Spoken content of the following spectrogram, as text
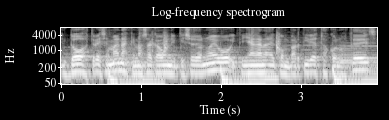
dos, tres semanas que no sacaba un episodio nuevo y tenía ganas de compartir estos con ustedes.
